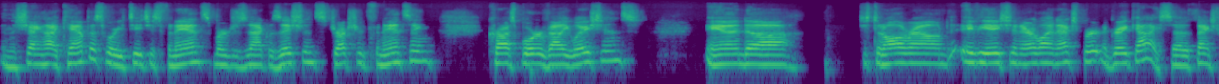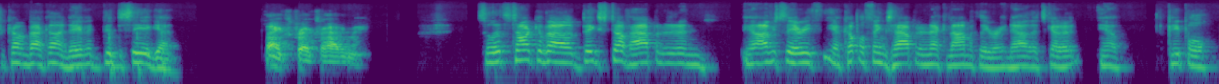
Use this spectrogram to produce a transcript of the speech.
in the Shanghai campus, where he teaches finance, mergers and acquisitions, structured financing, cross border valuations and uh, just an all around aviation airline expert and a great guy. So thanks for coming back on, David. Good to see you again. Thanks, Craig, for having me. So let's talk about big stuff happening and you know, obviously every you know, a couple of things happening economically right now that's got to, you know, people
